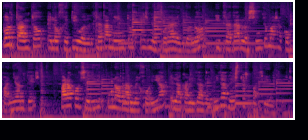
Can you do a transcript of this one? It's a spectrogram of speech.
Por tanto, el objetivo del tratamiento es mejorar el dolor y tratar los síntomas acompañantes para conseguir una gran mejoría en la calidad de vida de estos pacientes.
